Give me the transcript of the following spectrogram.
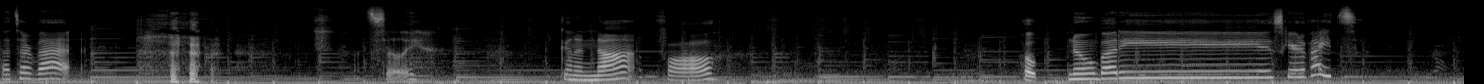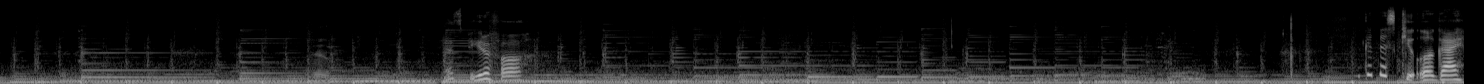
that's our vet. That's silly. Gonna not fall. Hope nobody is scared of heights. Yeah. That's beautiful. This cute little guy.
